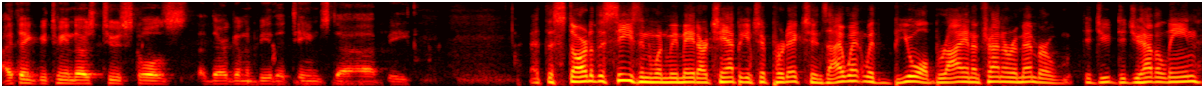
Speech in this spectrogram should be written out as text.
I think between those two schools, they're going to be the teams to uh, beat. At the start of the season, when we made our championship predictions, I went with Buhl. Brian, I'm trying to remember. Did you did you have a lean?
